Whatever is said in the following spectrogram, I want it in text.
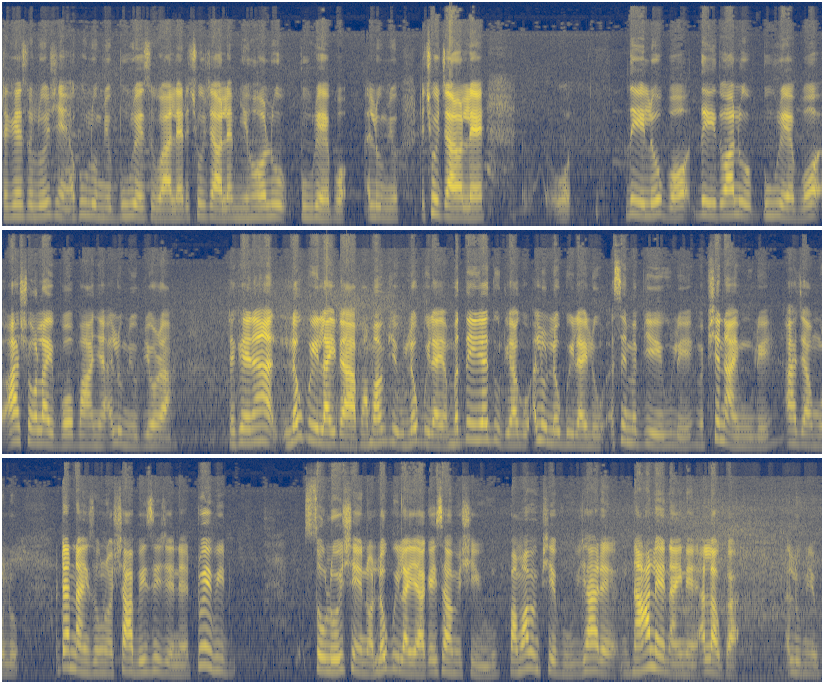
တကယ်ဆိုလို့ရှရင်အခုလိုမျိုးပူးတယ်ဆိုတာလဲတချို့ကြတော့လဲမျောလို့ပူးတယ်ပေါ့အဲ့လိုမျိုးတချို့ကြတော့လဲဟို သေလို့ပေါ့သေသွားလို့ပူးတယ်ပေါ့အားလျှော့လိုက်ပေါ့ဘာညာအဲ့လိုမျိုးပြောတာတကယ်တမ်းကလှုပ်ပေးလိုက်တာဘာမှမဖြစ်ဘူးလှုပ်ပေးလိုက်ရမသေးတဲ့သူတရားကိုအဲ့လိုလှုပ်ပေးလိုက်လို့အဆင်မပြေဘူးလေမဖြစ်နိုင်ဘူးလေအားကြောင့်မို့လို့အတက်နိုင်ဆုံးတော့ရှာပေးစေချင်တယ်တွေးပြီးဆိုလို့ရှရင်တော့လှုပ်ပေးလိုက်ရကိစ္စမရှိဘူးဘာမှမဖြစ်ဘူးရတဲ့နားလဲနိုင်တယ်အဲ့လောက်ကအဲ့လိုမျိုး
